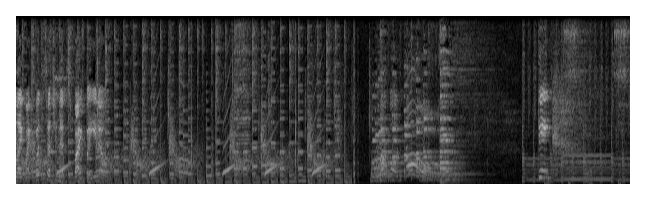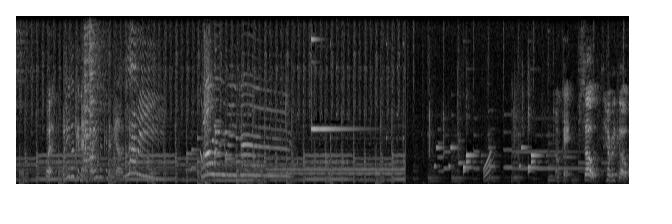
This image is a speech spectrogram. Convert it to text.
Like, my foot's touching that spike, but you know. Oh no. Dink! What? What are you looking at? Why are you looking at me all the time? Ranger! Okay, so here we go.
